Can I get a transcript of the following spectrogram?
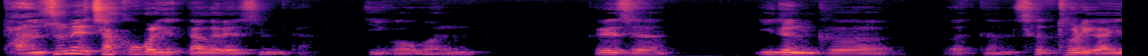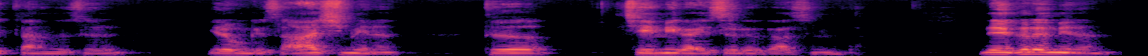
단숨에 작곡을 했다 그랬습니다. 이 곡을. 그래서 이런 그 어떤 스토리가 있다는 것을 여러분께서 아시면은 더 재미가 있을 것 같습니다. 네, 그러면은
